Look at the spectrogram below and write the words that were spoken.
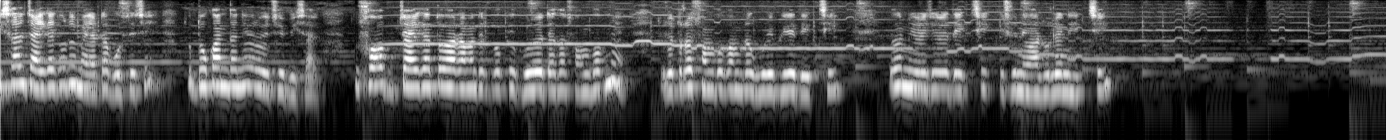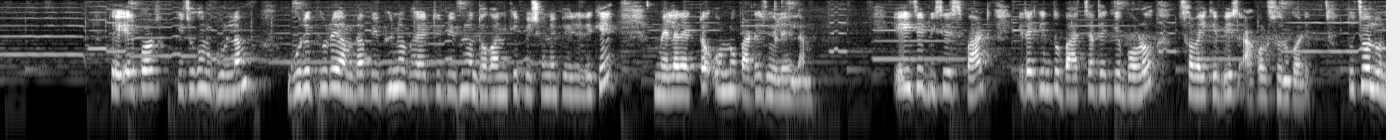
বিশাল জায়গা জুড়ে মেলাটা বসেছে, তো দোকানদানিও রয়েছে বিশাল। তো সব জায়গা তো আর আমাদের পক্ষে ঘুরে দেখা সম্ভব নয়, তো যতটা সম্ভব আমরা ঘুরে ফিরে দেখছি। এবং নেড়ে চেড়ে দেখছি, কিছু নেওয়ার হলে নিচ্ছি। তো এরপর কিছুক্ষণ ঘুরলাম, ঘুরে ফিরে আমরা বিভিন্ন ভ্যারাইটির বিভিন্ন দোকানকে পিছনে ফেলে রেখে মেলার একটা অন্য পার্টে চলে এলাম। এই যে বিশেষ পার্ট এটা কিন্তু বাচ্চা থেকে বড় সবাইকে বেশ আকর্ষণ করে। তো চলুন,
